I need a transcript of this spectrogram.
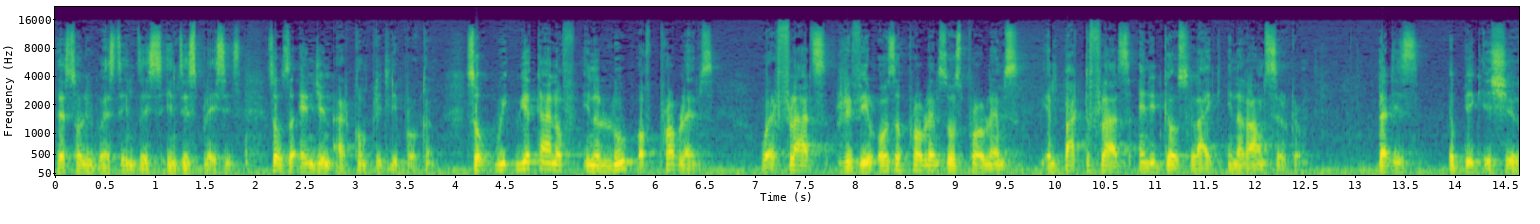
their solid waste in, this, in these places. So the engine are completely broken. So we, we are kind of in a loop of problems where floods reveal other problems, those problems impact the floods, and it goes like in a round circle. That is a big issue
